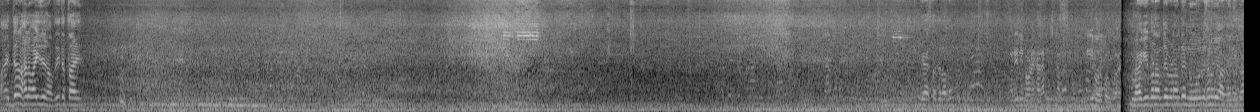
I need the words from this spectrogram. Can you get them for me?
ਆ ਇੱਧਰ ਹਲਵਾਈ ਦੇ ਸਬਜ਼ੀ ਦਿੱਤਾ ਏ। ਗੈਸ ਚਲਾ ਲਓ। ਅਰੇ ਨਹੀਂ ਪਾਉਣੇ ਹੈਗਾ ਸਿਸਟਮ ਕੀ ਹੋਰ ਪਊਗਾ? ਮੈਗੀ ਬਣਾਉਂਦੇ ਬਣਾਉਂਦੇ ਨੂਣ ਕਿਸੇ ਨੂੰ ਯਾਦ ਹੀ ਨਹੀਂ ਤਾਂ।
